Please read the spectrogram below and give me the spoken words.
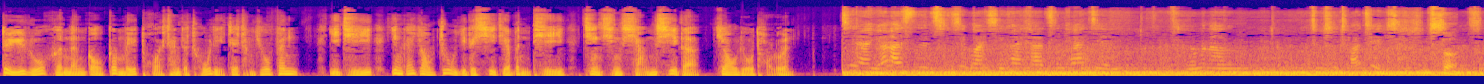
对于如何能够更为妥善的处理这场纠纷，以及应该要注意的细节问题进行详细的交流讨论。既然原来是亲戚关系，看一下今天案件能不能就是调解一下。是。是。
